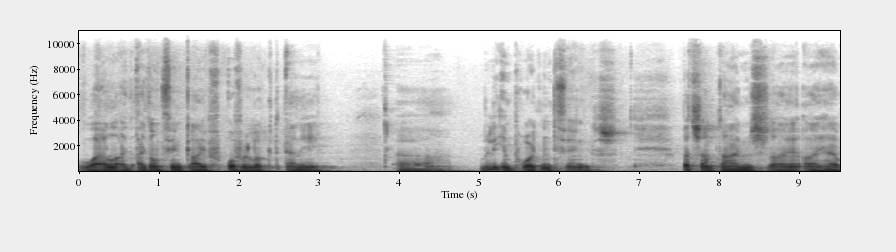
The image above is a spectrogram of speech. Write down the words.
while I, I, don't think I've overlooked any uh, really important things, but sometimes I, I have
